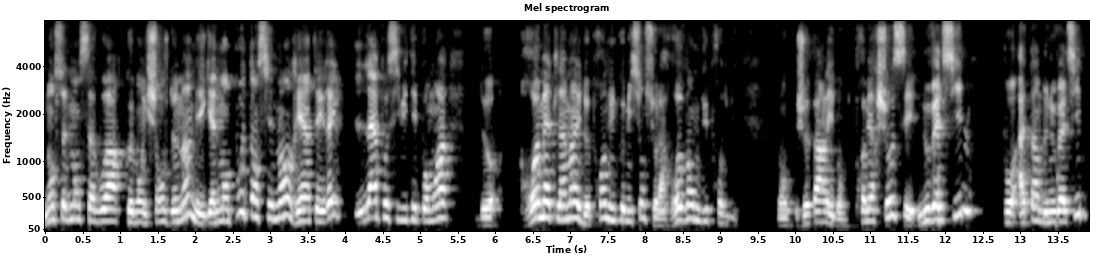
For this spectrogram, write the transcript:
non seulement savoir comment il change demain, mais également potentiellement réintégrer la possibilité pour moi de remettre la main et de prendre une commission sur la revente du produit. Donc, je parlais, donc, première chose, c'est nouvelle cible pour atteindre de nouvelles cibles,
